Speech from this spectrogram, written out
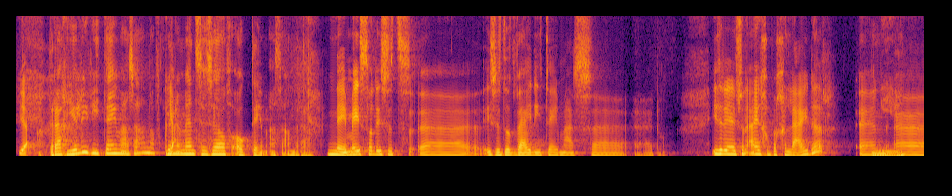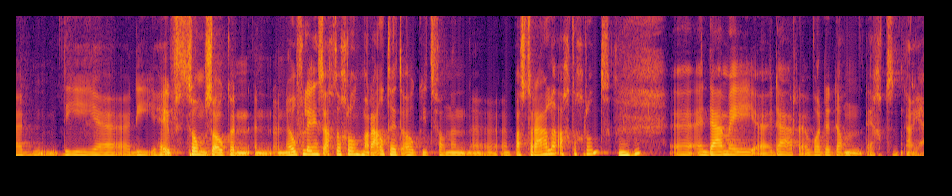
Ja. Dragen jullie die thema's aan of kunnen mensen zelf ook thema's aandragen? Nee, meestal is het, is het dat wij die thema's doen. Iedereen heeft zijn eigen begeleider... En uh, die, uh, die heeft soms ook een, een, een, hulpverleningsachtergrond, maar altijd ook iets van een, uh, een pastorale achtergrond. Mm -hmm. en daarmee daar worden dan echt, nou ja,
